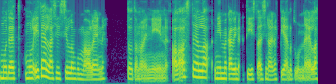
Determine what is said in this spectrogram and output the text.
Mutta mulla itsellä siis silloin, kun mä olin tota noin, niin, ala-asteella, niin mä kävin tiistaisin aina pienotunneilla.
